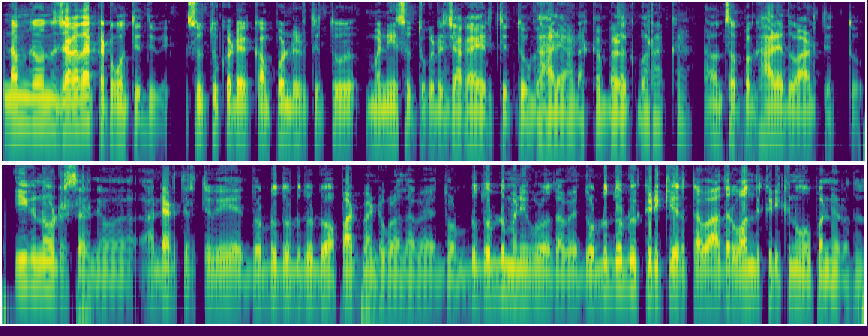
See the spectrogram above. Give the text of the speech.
ನಮ್ದು ಒಂದು ಜಾಗದಾಗ ಕಟ್ಕೊಂತಿದ್ವಿ. ಸುತ್ತು ಕಡೆ ಕಾಂಪೌಂಡ್ ಇರ್ತಿತ್ತು ಮನೆ ಸುತ್ತು ಕಡೆ ಜಾಗ ಇರ್ತಿತ್ತು ಗಾಳಿ ಆಡಕ್ಕೆ ಬೆಳಕು ಬರಕ್ಕೆ. ಒಂದು ಸ್ವಲ್ಪ ಗಾಳಿ ಅದು ಆಡ್ತಿತ್ತು. ಈಗ ನೋಡ್ರಿ ಸರ್ ನೀವು ಅಡ್ಡಾಡ್ತಿರ್ತೀವಿ ದೊಡ್ಡ ದೊಡ್ಡ ದೊಡ್ಡ ಅಪಾರ್ಟ್ಮೆಂಟ್ಗಳು ಅದಾವೆ ದೊಡ್ಡ ದೊಡ್ಡ ಮನೆಗಳು ಅದಾವೆ ದೊಡ್ಡ ದೊಡ್ಡ ಕಿಟಕಿ ಇರ್ತಾವೆ ಅದ್ರ ಒಂದು ಕಿಟಕಿನೂ ಓಪನ್ ಇರೋದು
